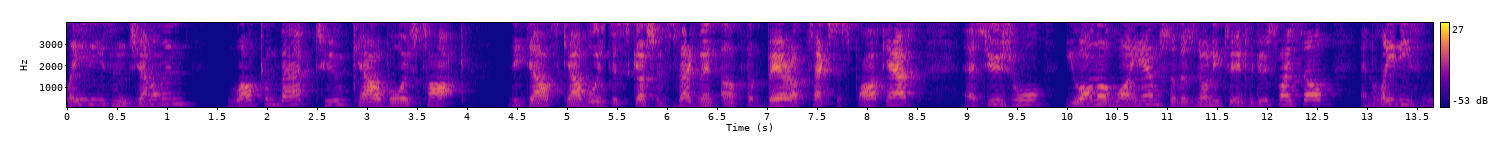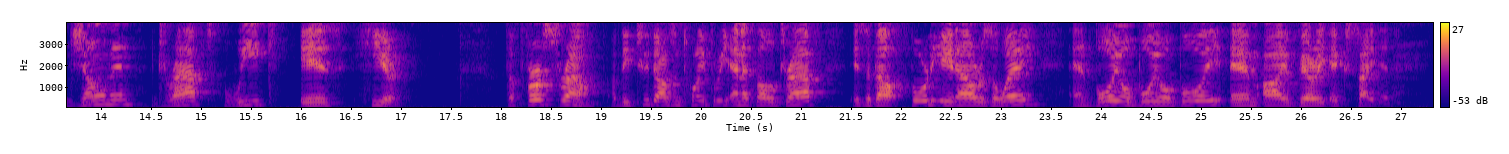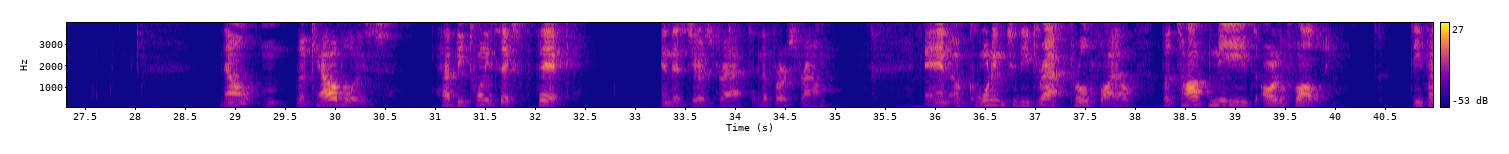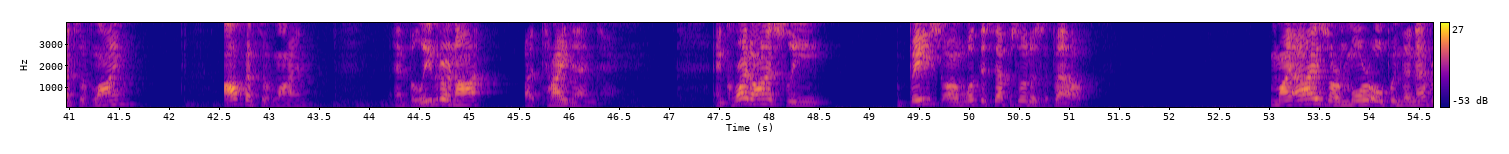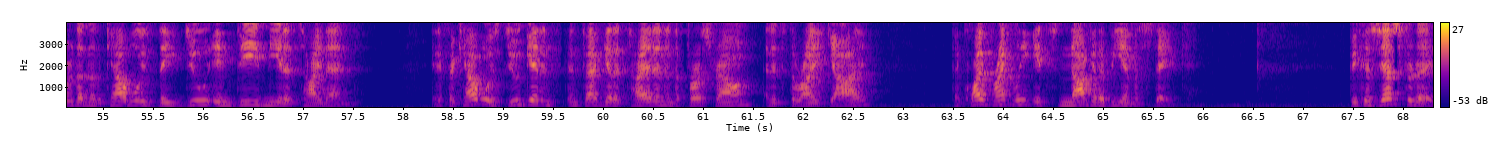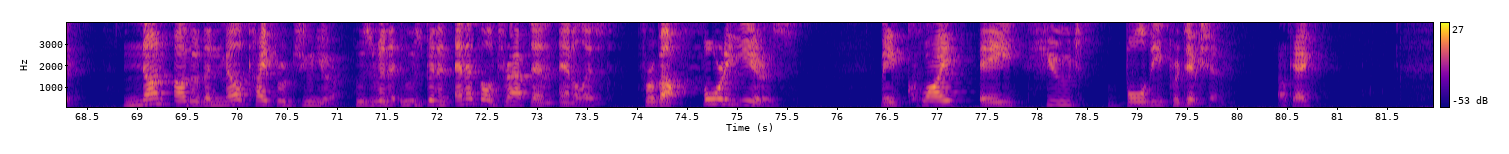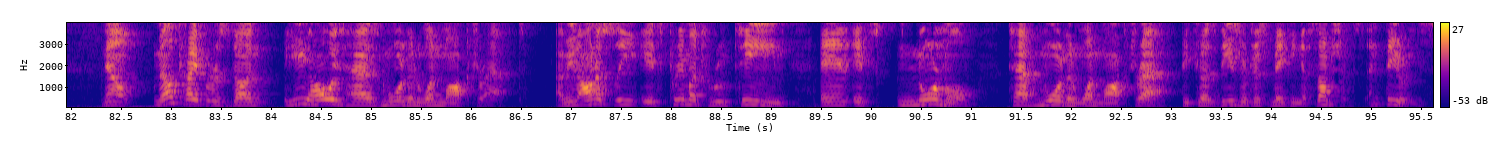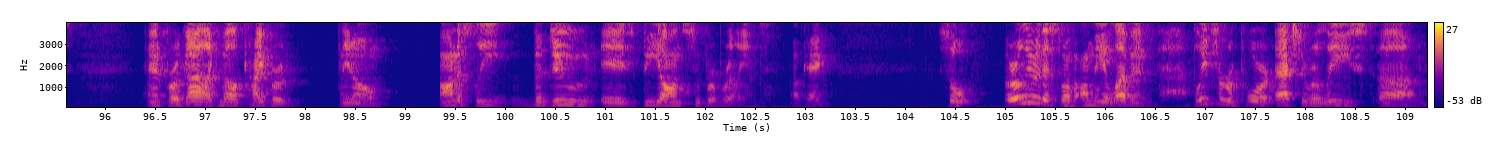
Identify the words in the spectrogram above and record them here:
Ladies and gentlemen, welcome back to Cowboys Talk, the Dallas Cowboys discussion segment of the Bear of Texas podcast. As usual, you all know who I am, so there's no need to introduce myself. And ladies and gentlemen, draft week is here. The first round of the 2023 NFL Draft is about 48 hours away, and boy, oh boy, oh boy, am I very excited. Now, the Cowboys have the 26th pick in this year's draft in the first round. And according to the draft profile, the top needs are the following defensive line, offensive line, and believe it or not, a tight end. And quite honestly, based on what this episode is about, my eyes are more open than ever that the Cowboys they do indeed need a tight end. And if the Cowboys do get in, in fact get a tight end in the first round and it's the right guy, then quite frankly, it's not going to be a mistake. Because yesterday, none other than Mel Kiper Jr., who's been who's been an NFL draft an- analyst for about 40 years, made quite a huge boldy prediction. Okay? Now, Mel Kiper has done, he always has more than one mock draft. I mean, honestly, it's pretty much routine and it's normal to have more than one mock draft because these are just making assumptions and theories. And for a guy like Mel Kiper, you know, honestly, the dude is beyond super brilliant, okay? So, earlier this month on the 11th, Bleacher Report actually released um,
